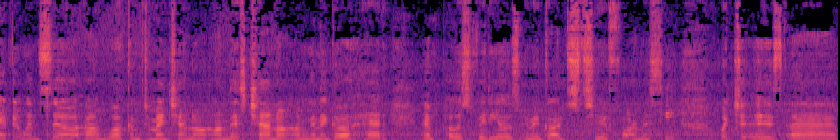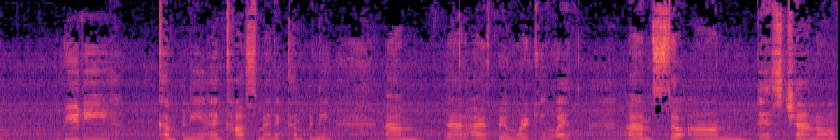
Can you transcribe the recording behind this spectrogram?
Hi everyone, so um, welcome to my channel. On this channel, I'm to go ahead and post videos in regards to Farmasi which is a beauty company and cosmetic company um, that I've been working with. Um, so on this channel,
